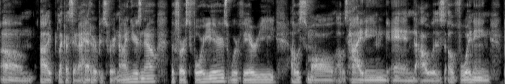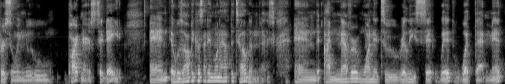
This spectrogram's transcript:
Um, I like I said, I had herpes for nine years now. The first four years were very. I was small. I was hiding, and I was avoiding pursuing new partners to date. And it was all because I didn't want to have to tell them this. And I never wanted to really sit with what that meant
